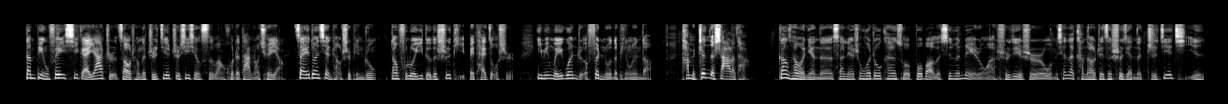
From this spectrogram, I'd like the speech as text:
但并非膝盖压制造成的直接窒息性死亡或者大脑缺氧。在一段现场视频中，当弗洛伊德的尸体被抬走时，一名围观者愤怒地评论道：“他们真的杀了他。”刚才我念的三联生活周刊所播报的新闻内容啊，实际是我们现在看到这次事件的直接起因。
